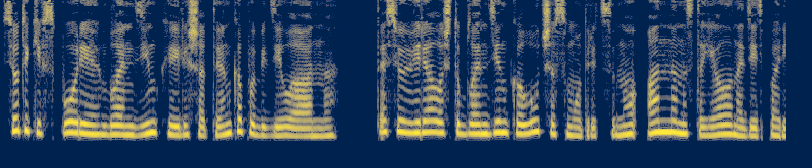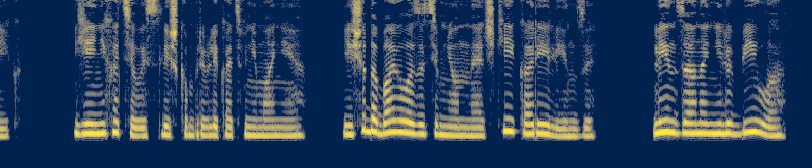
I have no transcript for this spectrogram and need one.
Все-таки в споре блондинка или шатенка победила Анна. Тася уверяла, что блондинка лучше смотрится, но Анна настояла надеть парик. Ей не хотелось слишком привлекать внимание. Еще добавила затемненные очки и карие линзы. Линзы она не любила,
